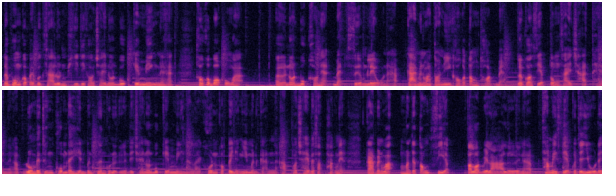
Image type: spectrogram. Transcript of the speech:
แล้วผมก็ไปปรึกษารุ่นพี่ที่เขาใช้โน้ตบุ๊กเกมมิ่งนะฮะเขาก็บอกผมว่าเออโน้ตบุ๊กเขาเนี่ยแบตเสื่อมเร็วนะครับ กลายเป็นว่าตอนนี้เขาก็ต้องถอดแบตแล้วก็เสียบตรงสายชาร์จแทนนะครับ รวมไปถึงผมได้เห็นเพื่อนๆ คนอื่นๆ ที่ใช้โน้ตบุ๊กเกมมิ่งหลายๆคนก็เป็นอย่างนี้เหมือนกันนะครับ พอใช้ไปสักพักเนี่ยกลายเป็นว่ามันจะต้องเสียบตลอดเวลาเลยนะครับ ถ้าไม่เสียบก็จะอยู่ได้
